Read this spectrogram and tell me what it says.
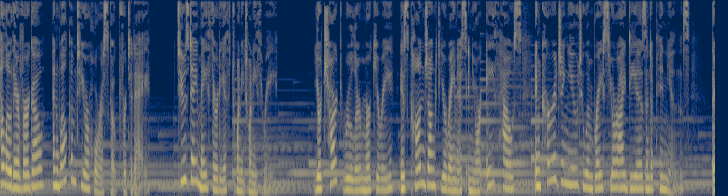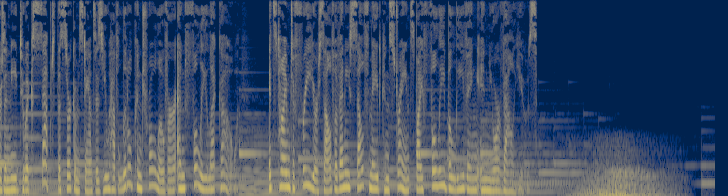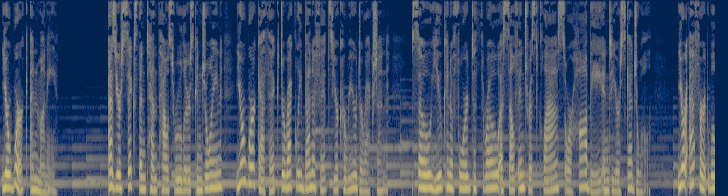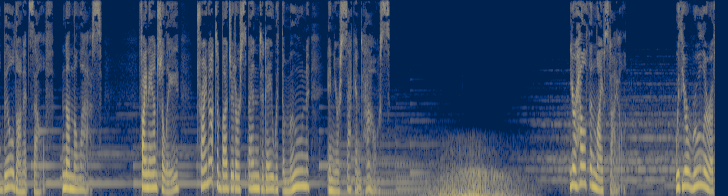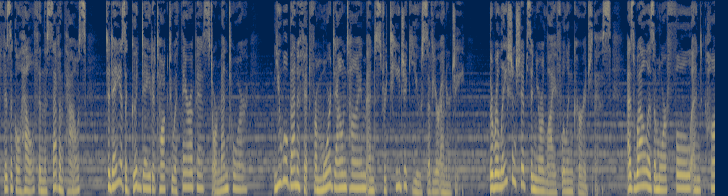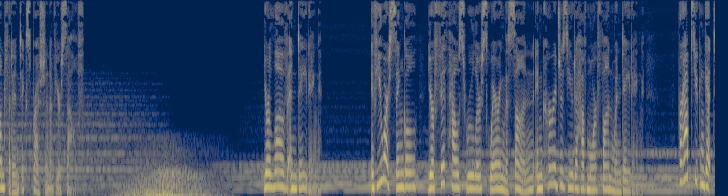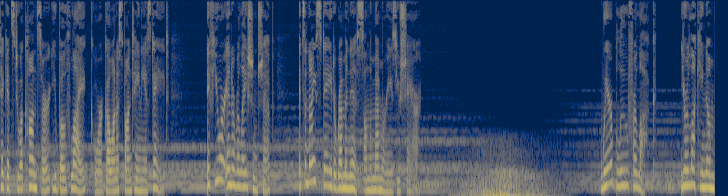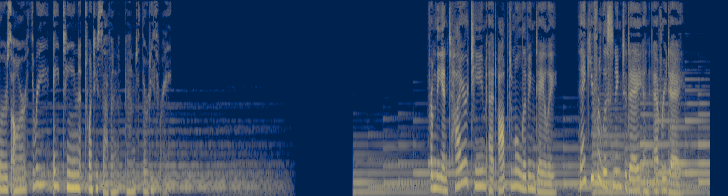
Hello there, Virgo, and welcome to your horoscope for today, Tuesday, May 30th, 2023. Your chart ruler, Mercury, is conjunct Uranus in your eighth house, encouraging you to embrace your ideas and opinions. There's a need to accept the circumstances you have little control over and fully let go. It's time to free yourself of any self made constraints by fully believing in your values. Your work and money. As your sixth and tenth house rulers conjoin, your work ethic directly benefits your career direction. So you can afford to throw a self interest class or hobby into your schedule. Your effort will build on itself, nonetheless. Financially, try not to budget or spend today with the moon in your second house. Your health and lifestyle. With your ruler of physical health in the seventh house, Today is a good day to talk to a therapist or mentor. You will benefit from more downtime and strategic use of your energy. The relationships in your life will encourage this, as well as a more full and confident expression of yourself. Your love and dating. If you are single, your fifth house ruler squaring the sun encourages you to have more fun when dating. Perhaps you can get tickets to a concert you both like or go on a spontaneous date. If you are in a relationship, it's a nice day to reminisce on the memories you share. Wear blue for luck. Your lucky numbers are 3, 18, 27, and 33. From the entire team at Optimal Living Daily, thank you for listening today and every day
